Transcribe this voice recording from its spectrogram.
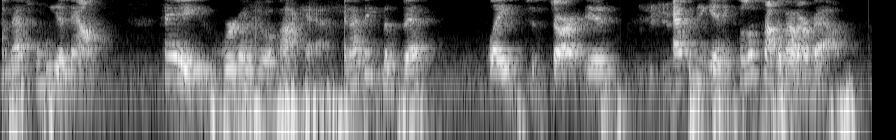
And that's when we announced, hey, we're going to do a podcast. And I think the best place to start is at the beginning. So let's talk about our vows.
